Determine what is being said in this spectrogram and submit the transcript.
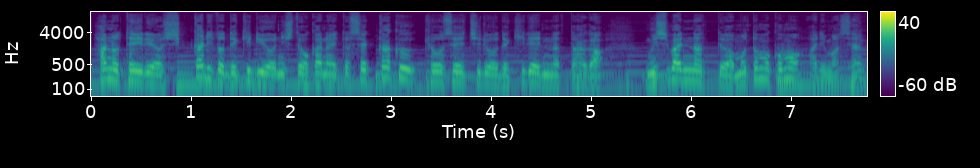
う。歯の手入れをしっかりとできるようにしておかないとせっかく矯正治療できれいになった歯が虫歯になっては元も子もありません。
